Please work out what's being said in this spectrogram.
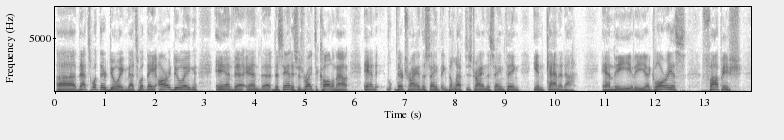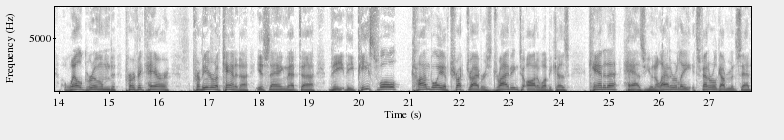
Uh, that's what they're doing. That's what they are doing, and uh, and uh, DeSantis is right to call them out. And they're trying the same thing. The left is trying the same thing in Canada, and the the uh, glorious foppish well groomed, perfect hair premier of Canada is saying that uh, the the peaceful convoy of truck drivers driving to Ottawa because Canada has unilaterally, its federal government said,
